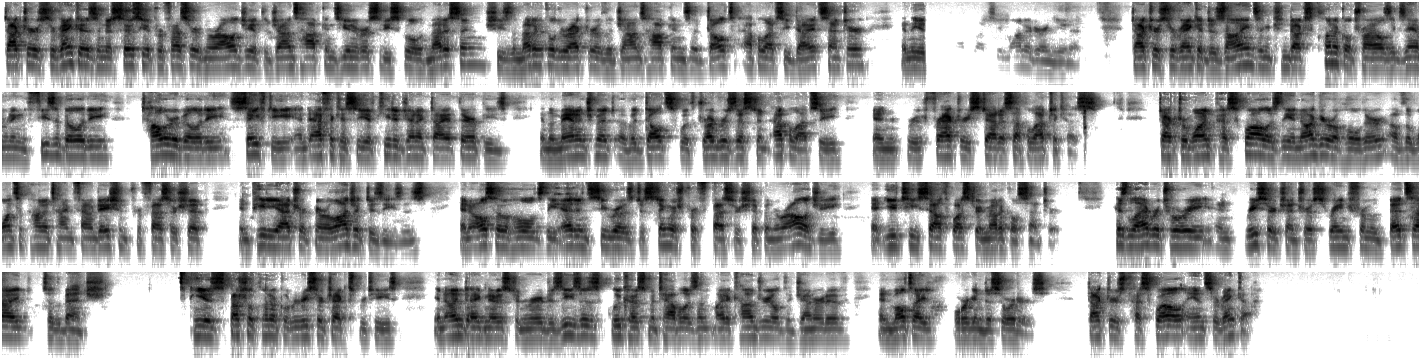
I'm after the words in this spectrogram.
Dr. Cervenka is an associate professor of neurology at the Johns Hopkins University School of Medicine. She's the medical director of the Johns Hopkins Adult Epilepsy Diet Center and the Adult Epilepsy Monitoring Unit. Dr. Cervenka designs and conducts clinical trials examining the feasibility, tolerability, safety, and efficacy of ketogenic diet therapies in the management of adults with drug-resistant epilepsy and refractory status epilepticus. Dr. Juan Pascual is the inaugural holder of the Once Upon a Time Foundation Professorship in Pediatric Neurologic Diseases and also holds the Ed and Sue Rose Distinguished Professorship in Neurology at UT Southwestern Medical Center. His laboratory and research interests range from the bedside to the bench. He has special clinical research expertise in undiagnosed and rare diseases, glucose metabolism, mitochondrial degenerative, and multi-organ disorders. Doctors Pascual and Cervenka.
